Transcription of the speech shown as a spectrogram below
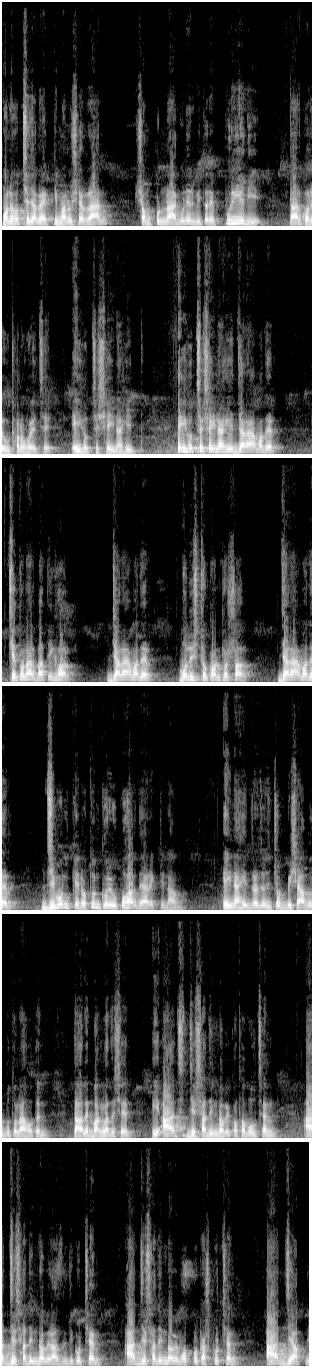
মনে হচ্ছে যেন একটি মানুষের রান সম্পূর্ণ আগুনের ভিতরে পুড়িয়ে দিয়ে তারপরে উঠানো হয়েছে। এই হচ্ছে সেই নাহিদ। এই হচ্ছে সেই নাহিদ যারা আমাদের চেতনার বাতিঘর, যারা আমাদের বলিষ্ঠ কণ্ঠস্বর, যারা আমাদের জীবনকে নতুন করে উপহার দেওয়ার একটি নাম। এই নাহিদরা যদি চব্বিশে আবির্ভূত না হতেন, তাহলে বাংলাদেশের এই আজ যে স্বাধীনভাবে কথা বলছেন, আজ যে স্বাধীনভাবে রাজনীতি করছেন, আজ যে স্বাধীনভাবে মত প্রকাশ করছেন, আজ যে আপনি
